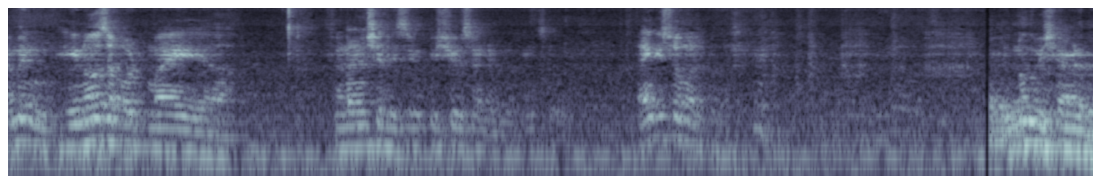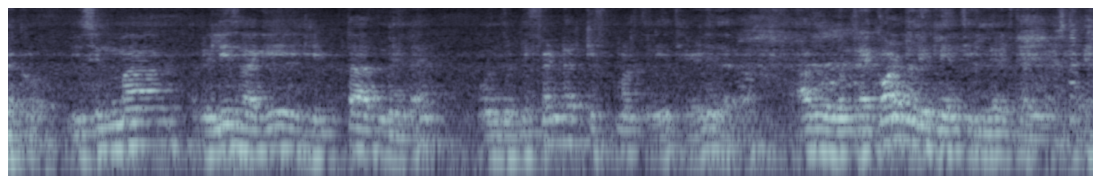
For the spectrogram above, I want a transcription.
I mean he knows about my financial issues and everything so thank you so much ಇನ್ನೊಂದು ವಿಷಯ ಹೇಳಬೇಕು. ಈ ಸಿನಿಮಾ ರಿಲೀಸ್ ಆಗಿ ಹಿಟ್ ಆದ್ಮೇಲೆ ಒಂದು ಡಿಫೆಂಡರ್ ಗಿಫ್ಟ್ ಮಾಡ್ತೀನಿ ಅಂತ ಹೇಳಿದ್ದಾರೆ. ಅದು ಒಂದು ರೆಕಾರ್ಡ್ ಇರಲಿ ಇರ್ಲಿ ಅಂತ ಇಲ್ಲೇ ಹೇಳ್ತಾ ಇದ್ದೀನಿ ಅಷ್ಟೇ.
